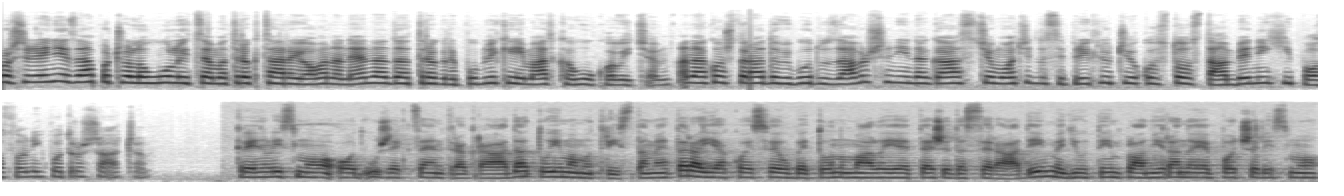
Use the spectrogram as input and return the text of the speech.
Proširenje je započelo u ulicama Trg cara Jovana Nenada, Trg Republike i Matka Vukovića, a nakon što radovi budu završeni, na gas će moći da se priključi oko 100 stambenih i poslovnih potrošača. Krenuli smo od užeg centra grada, tu imamo 300 metara, iako je sve u betonu, malo je teže da se radi, međutim planirano je, počeli smo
